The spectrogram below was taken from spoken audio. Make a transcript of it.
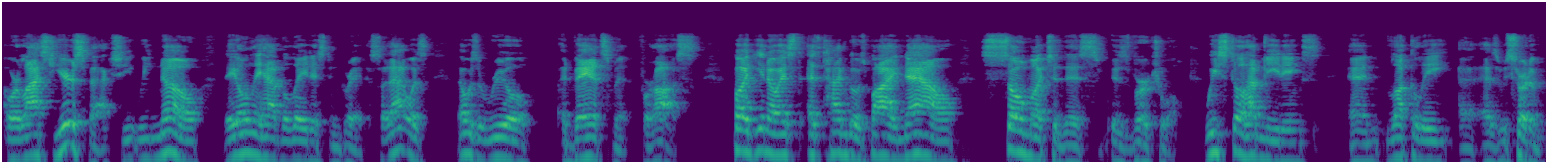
or last year's fact sheet. We know they only have the latest and greatest. So that was that was a real advancement for us. But you know, as as time goes by now, so much of this is virtual. We still have meetings and luckily uh, as we sort of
